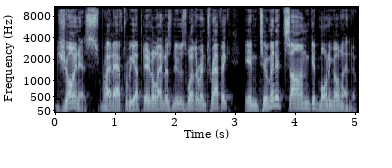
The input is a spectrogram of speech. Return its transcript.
Join us right after we update Orlando's news, weather, and traffic in two minutes on Good Morning Orlando.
